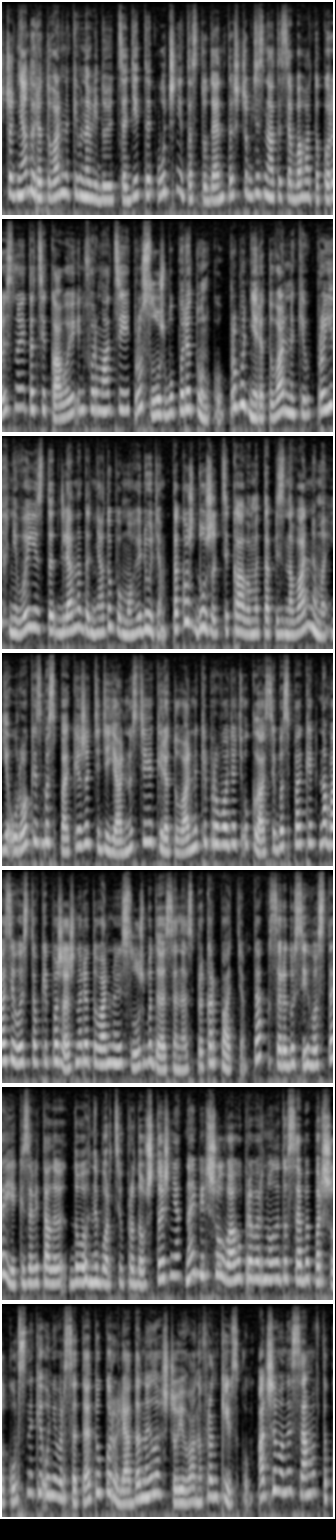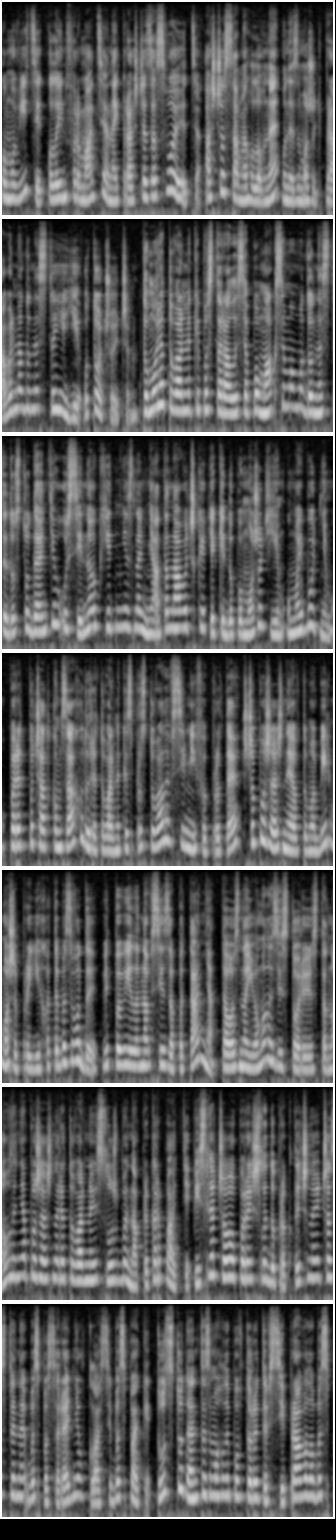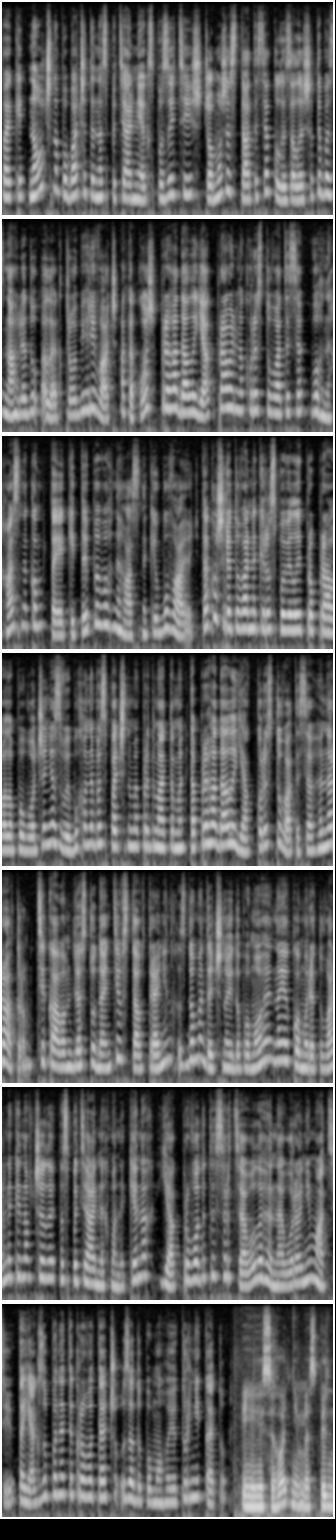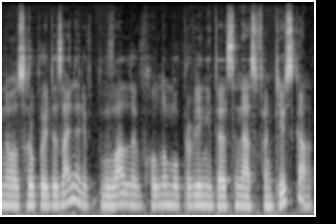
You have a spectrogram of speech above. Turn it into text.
Щодня до рятувальників навідуються діти, учні та студенти, щоб дізнатися багато корисної та цікавої інформації про службу порятунку, про будні рятувальників, про їхні виїзди для надання допомоги людям. Також дуже цікавими та пізнавальними є уроки з безпеки життєдіяльності, які рятувальники проводять у класі безпеки на базі виставки пожежно-рятувальної служби ДСНС Прикарпаття. Так, серед усіх гостей, які завітали до вогнеборців впродовж тижня, найбільшу увагу привернули до себе першокурсники університету короля Данила, що в Івано-Франківську. Адже вони саме в такому віці, коли інформація найкраще засвоюється. А що саме головне, вони зможуть правильно донести її оточуючим. Тому рятувальники постаралися по максимуму донести до студентів усі необхідні знання та навички, які допоможуть їм у майбутньому. Перед початком заходу рятувальники спростували всі міфи про те, що пожежний автомобіль може приїхати без води, відповіли на всі запитання та ознайомили з історією становлення пожежно-рятувальної служби на Прикарпатті, після чого перейшли до практичної частини безпосередньо в класі безпеки. Тут студенти змогли повторити всі правила безпеки, наочно побачити на спеціальній експозиції, що може статися, коли залишити без нагляду електрообігрівач, а також пригадали, як правильно користуватися вогнегасником та які типи вогнегасників бувають. Також рятувальники розповіли про правила поводження з вибухонебезпечними предметами та пригадали, як користуватися генератором. Цікавим для студентів став тренінг з домедичної допомоги, на якому рятувальники навчили на спеціальних манекенах, як проводити серцево-легеневу реанімацію та як зупинити кровотечу за допомогою турнікету. І сьогодні ми спільно з групою дизайнерів побували в головному управлінні ДСНС Франківська,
